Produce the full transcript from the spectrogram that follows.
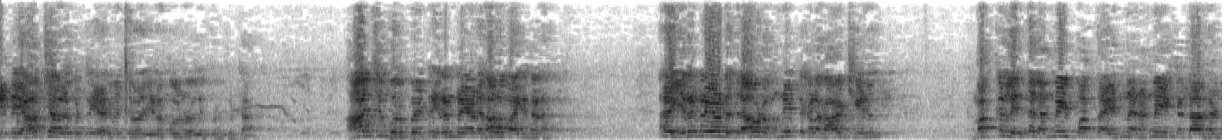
இன்றைய ஆட்சியாளர் பற்றி அறிவிச்சவர் இளங்கோவர்கள் குறிப்பிட்டார். ஆட்சி பொறுப்பேற்று இரண்டரை ஆண்டு காலம் ஆகின்றன. இரண்டரை ஆண்டு திராவிட முன்னேற்ற கழக ஆட்சியில் மக்கள் எந்த நன்மையை பார்த்தா என்ன நன்மையை கண்டார்கள்?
